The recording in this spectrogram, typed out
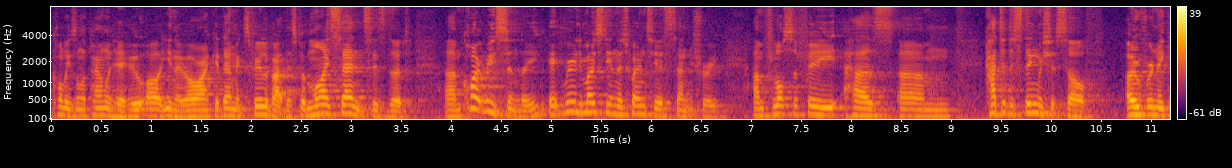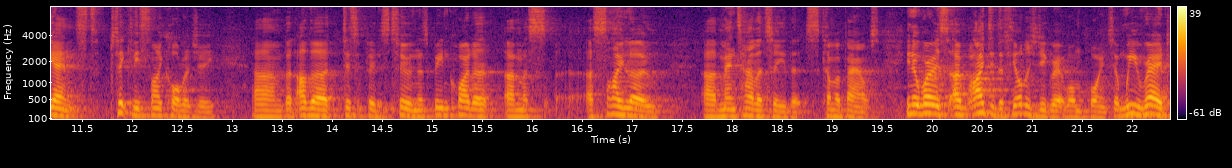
colleagues on the panel here, who are you know are academics, feel about this. But my sense is that um, quite recently, it really mostly in the 20th century, um, philosophy has um, had to distinguish itself over and against, particularly psychology, um, but other disciplines too. And there's been quite a, um, a a silo uh, mentality that's come about. You know, whereas I, I did the theology degree at one point, and we read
